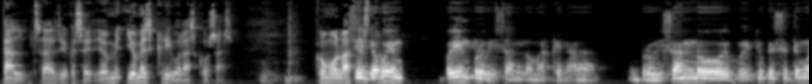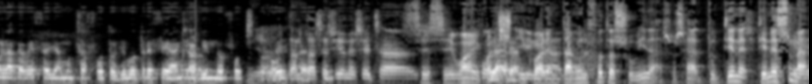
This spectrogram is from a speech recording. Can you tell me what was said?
tal, ¿sabes? Yo qué sé. Yo me, yo me escribo las cosas. ¿Cómo lo haces? Sí, yo voy, voy improvisando más que nada improvisando, pues, yo que sé, tengo en la cabeza ya muchas fotos, llevo 13 años viendo fotos. con tantas sesiones hechas. Sí, sí, bueno, y, 40.000 fotos subidas, o sea, tú tienes, tienes una...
